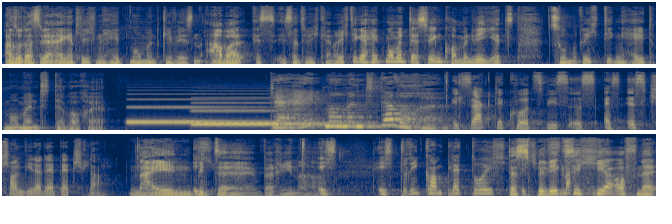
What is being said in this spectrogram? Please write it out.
Also das wäre eigentlich ein Hate-Moment gewesen. Aber es ist natürlich kein richtiger Hate-Moment. Deswegen kommen wir jetzt zum richtigen Hate-Moment der Woche. Der Hate-Moment der Woche. Ich sag dir kurz, wie es ist. Es ist schon wieder der Bachelor. Nein, bitte, Verena. Ich, ich dreh komplett durch. das ich, bewegt sich hier auf einer,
